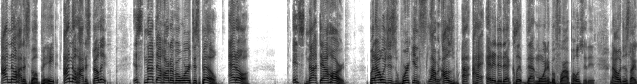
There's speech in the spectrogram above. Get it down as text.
I know how to spell paid. I know how to spell it. It's not that hard of a word to spell at all. It's not that hard. But I was just working. I was, I was, I had edited that clip that morning before I posted it, and I was just like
